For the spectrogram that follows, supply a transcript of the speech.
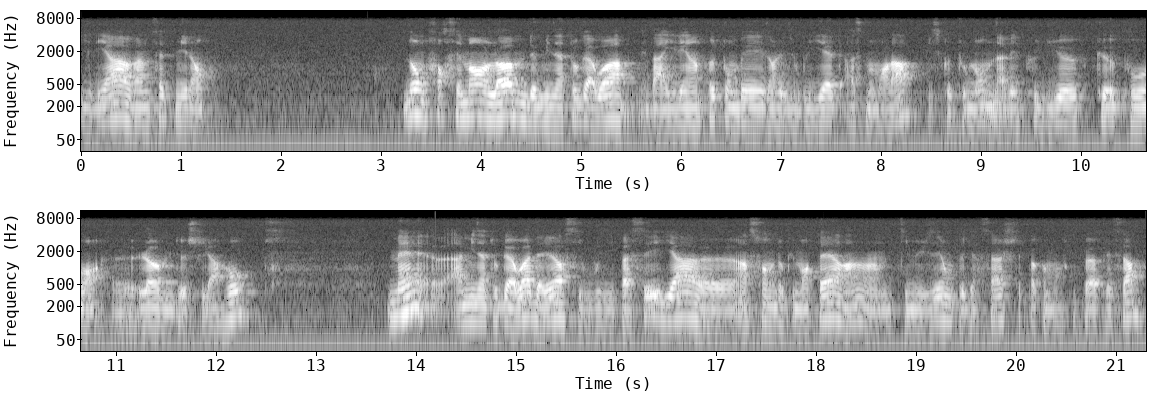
il y a 27 000 ans. Donc forcément l'homme de Minatogawa, eh ben, il est un peu tombé dans les oubliettes à ce moment-là, puisque tout le monde n'avait plus Dieu que pour euh, l'homme de Shiraho. Mais euh, à Minatogawa d'ailleurs, si vous y passez, il y a un centre documentaire, hein, un petit musée, on peut dire ça, je ne sais pas comment on peut appeler ça,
